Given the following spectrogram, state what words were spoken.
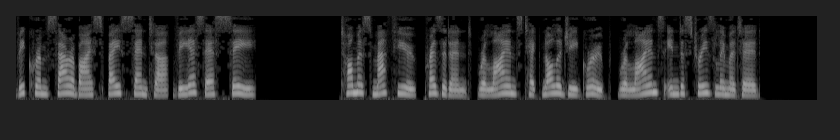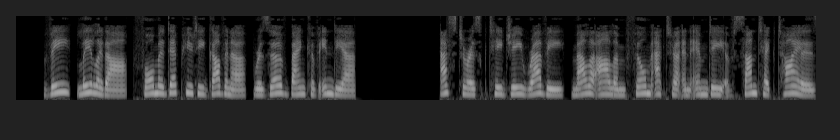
Vikram Sarabhai Space Centre VSSC Thomas Matthew, President, Reliance Technology Group, Reliance Industries Limited. V. Leeladhar, former Deputy Governor, Reserve Bank of India. Asterisk T. G. Ravi, Malayalam film actor and MD of Suntech Tyres.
